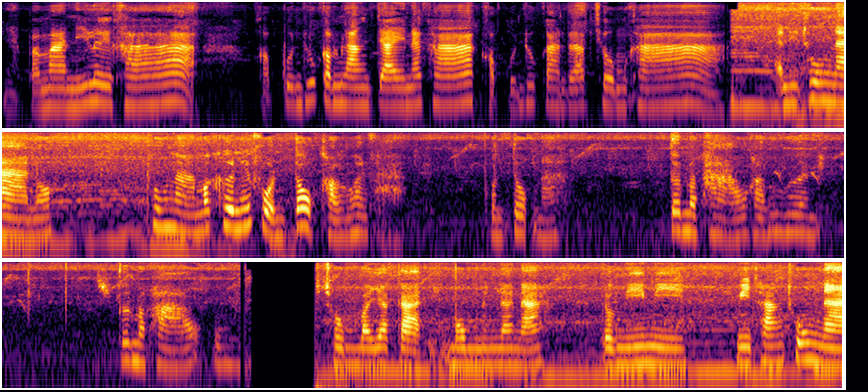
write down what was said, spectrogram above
เนี่ยประมาณนี้เลยค่ะ ขอบคุณทุกกำลังใจนะคะ ขอบคุณทุกการรับชมค่ะ อันนี้ทุ่งนาเนาะทุ่งนาเมื่อคืนนี้ฝนตกค่ะเพื่อนค่ะ ฝนตกนะ ต้นมะพร้าวค่ะเพื่อนต้นมะพร้าว ชมบรรยากาศอีกมุมหนึงนะนะ ตรงนี้มีมีทั้งทุ่งนา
